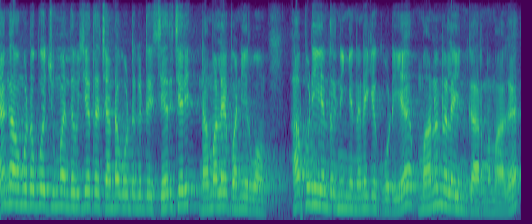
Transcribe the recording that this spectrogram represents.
ஏங்க அவங்ககிட்ட போய் சும்மா இந்த விஷயத்த சண்டை போட்டுக்கிட்டு சரி சரி நம்மளே பண்ணிடுவோம் அப்படி என்று நீங்கள் நினைக்கக்கூடிய மனநிலையின் காரணமாக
